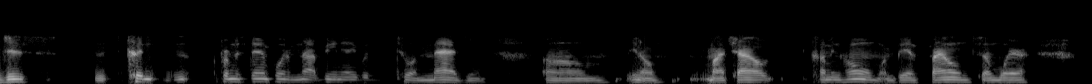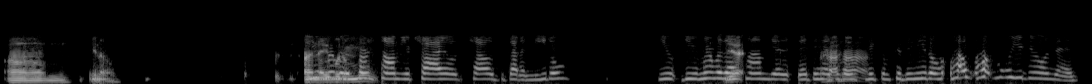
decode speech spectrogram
just couldn't from the standpoint of not being able to imagine, um, you know, my child coming home and being found somewhere, um, you know, unable you remember to the first time your child child got a needle? Do you do you remember that Yeah. time that, that they had to go take him to the needle? How, how what were you doing then,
